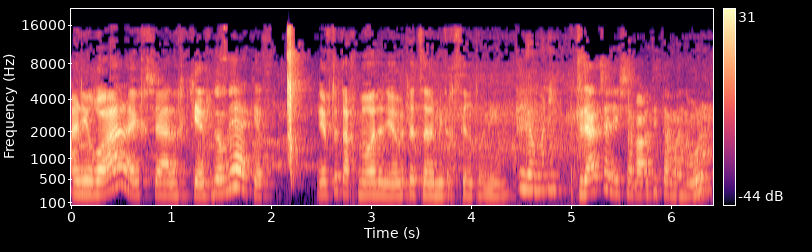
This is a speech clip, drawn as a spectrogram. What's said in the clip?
אני רואה עלייך שהיה לך כיף, גם לי היה כיף. אני אוהבת אותך מאוד, אני אוהבת לצלם איתך סרטונים. גם אני. את יודעת שאני שברתי את המנעול?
